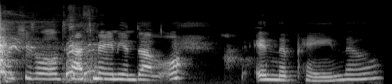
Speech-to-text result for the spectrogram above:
Like she's a little Tasmanian devil. In the pain though,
